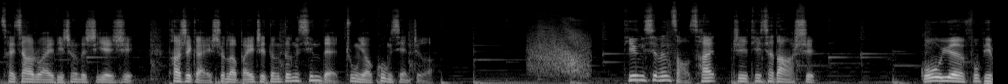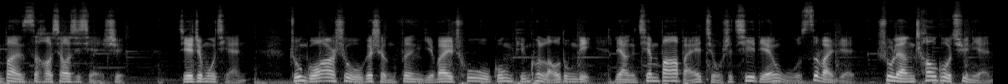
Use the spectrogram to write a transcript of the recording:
才加入爱迪生的实验室，他是改善了白炽灯灯芯的重要贡献者。听新闻早餐知天下大事。国务院扶贫办四号消息显示，截至目前，中国25个省份以外出务工贫困劳动力2897.54万人，数量超过去年，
